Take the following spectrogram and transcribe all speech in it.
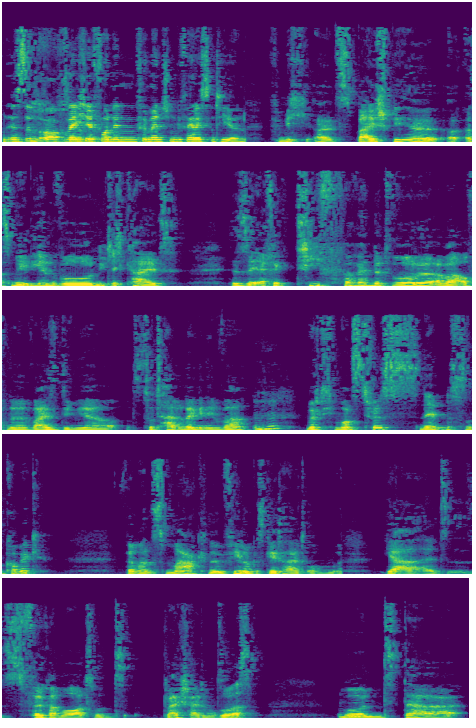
es sind auch welche von den für Menschen gefährlichsten Tieren. Für mich als Beispiel äh, als Medien, wo Niedlichkeit sehr effektiv verwendet wurde, aber auf eine Weise, die mir total unangenehm war, möchte ich Monstrous nennen. Das ist ein Comic. Wenn man es mag, eine Empfehlung. Es geht halt um, ja, halt Völkermord und Gleichschaltung und sowas. Und da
